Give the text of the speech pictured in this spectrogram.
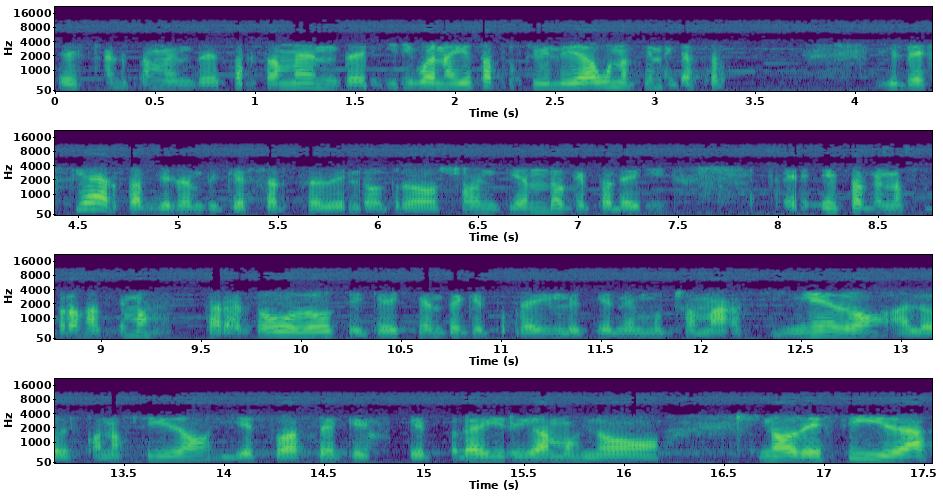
Exactamente, exactamente. Y bueno, y esa posibilidad uno tiene que hacer y desear también enriquecerse del otro. Yo entiendo que por ahí esto que nosotros hacemos para todos y que hay gente que por ahí le tiene mucho más miedo a lo desconocido y eso hace que, por ahí, digamos, no, no decida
